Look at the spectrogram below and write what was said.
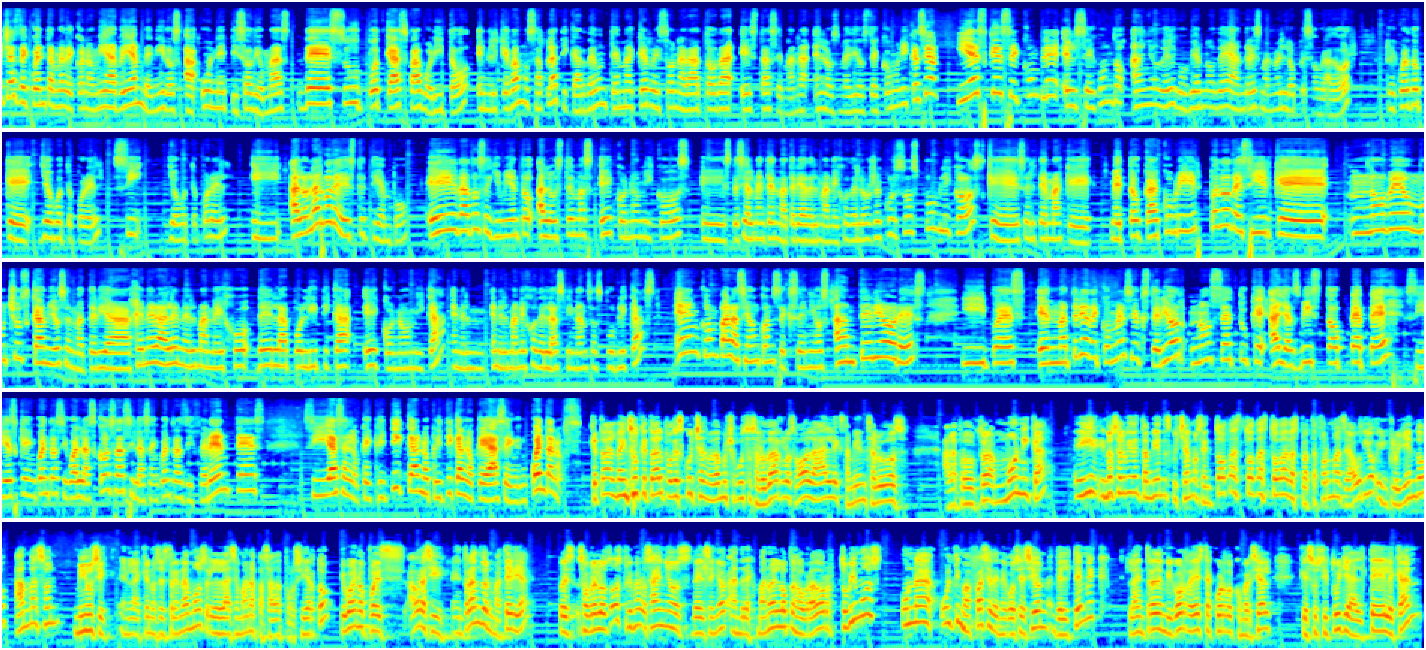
Escuchas de Cuéntame de Economía, bienvenidos a un episodio más de su podcast favorito en el que vamos a platicar de un tema que resonará toda esta semana en los medios de comunicación. Y es que se cumple el segundo año del gobierno de Andrés Manuel López Obrador. Recuerdo que yo voté por él, sí, yo voté por él. Y a lo largo de este tiempo He dado seguimiento a los temas económicos, eh, especialmente en materia del manejo de los recursos públicos, que es el tema que me toca cubrir. Puedo decir que no veo muchos cambios en materia general en el manejo de la política económica, en el, en el manejo de las finanzas públicas, en comparación con sexenios anteriores. Y pues en materia de comercio exterior, no sé tú que hayas visto, Pepe, si es que encuentras igual las cosas, si las encuentras diferentes, si hacen lo que critican o critican lo que hacen. Cuéntanos. ¿Qué tal, Dainzu? ¿Qué tal? ¿Puedes escuchar? Me da mucho gusto saludarlos. Hola, Alex. También saludos a la productora Mónica. Y, no se olviden también de escucharnos en todas, todas, todas las plataformas de audio, incluyendo Amazon Music, en la que nos estrenamos la semana pasada, por cierto. Y bueno, pues ahora sí, entrando en materia, pues sobre los dos primeros años del señor Andrés Manuel López Obrador, tuvimos una última fase de negociación del TEMEC, la entrada en vigor de este acuerdo comercial que sustituye al TLCAN.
